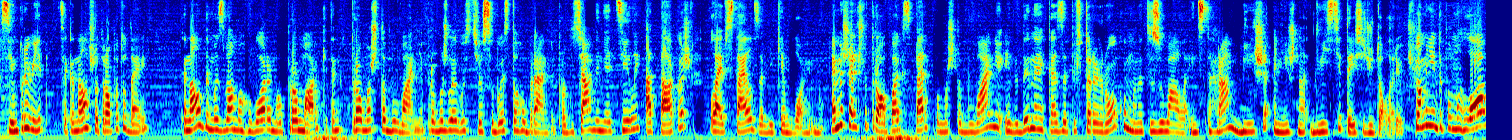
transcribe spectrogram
Всім привіт! Це канал Шотропа Today. Канал, де ми з вами говоримо про маркетинг, про масштабування, про можливості особистого бренду, про досягнення цілей, а також лайфстайл завдяки блогінгу. Я Мішель Шутропа, експерт по масштабуванню і людина, яка за півтори року монетизувала інстаграм більше аніж на 200 тисяч доларів. Що мені допомогло,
